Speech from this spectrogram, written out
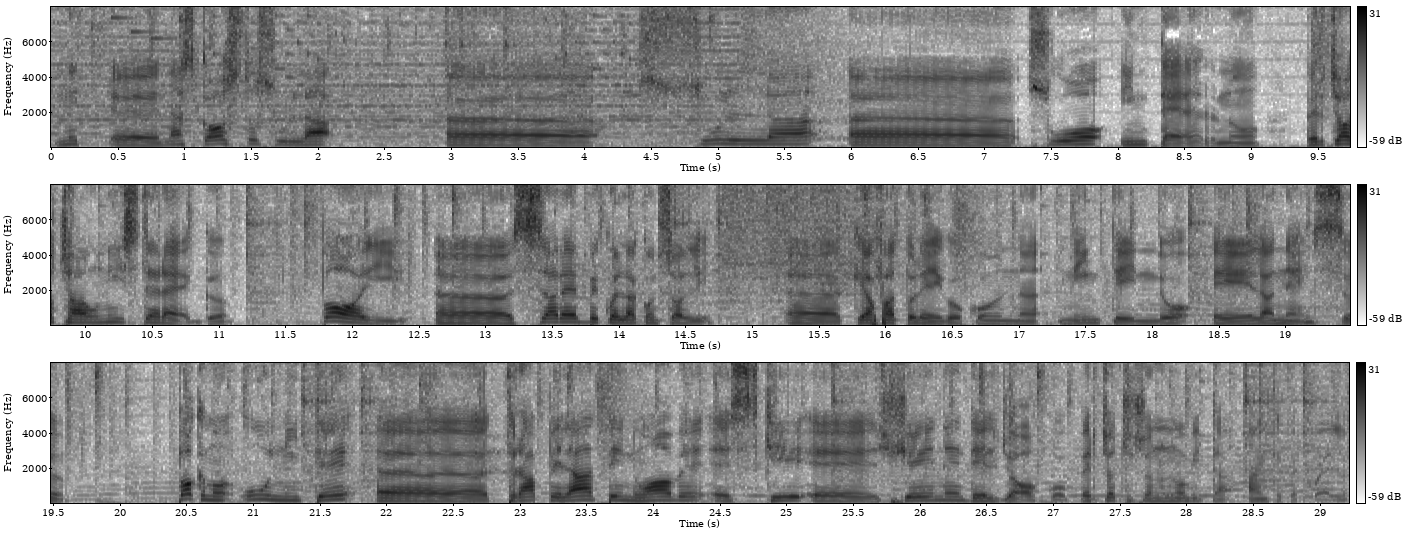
ne- eh, nascosto sulla uh, sulla eh, suo interno, perciò c'ha un easter egg. Poi eh, sarebbe quella console lì eh, che ha fatto Lego con Nintendo e la NES. Pokémon Unite eh, trapelate nuove eh, eh, scene del gioco, perciò ci sono novità anche per quello.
